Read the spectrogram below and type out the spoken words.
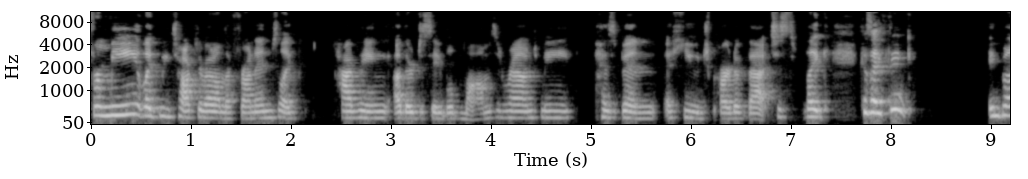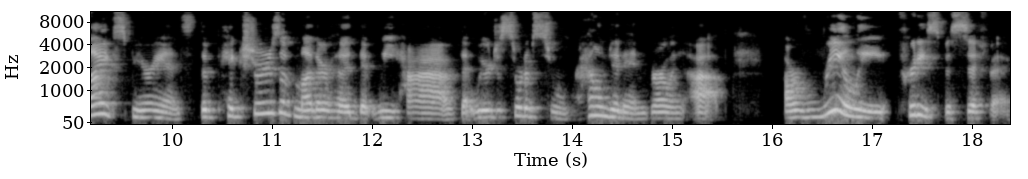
For me like we talked about on the front end like having other disabled moms around me has been a huge part of that just like because i think in my experience the pictures of motherhood that we have that we're just sort of surrounded in growing up are really pretty specific,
